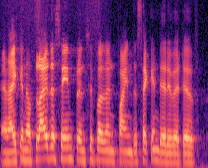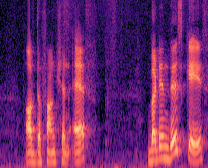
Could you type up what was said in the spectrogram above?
and I can apply the same principle and find the second derivative of the function f. But in this case,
